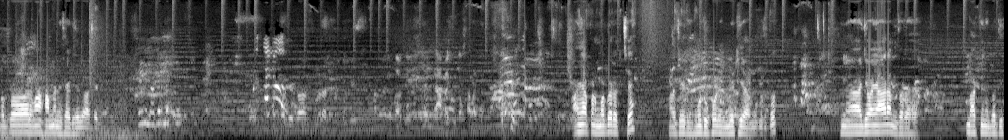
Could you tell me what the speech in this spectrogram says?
મગરમાં સામેની સાઈડ છે, જો આ સાઈડ અહીંયા પણ મગર જ છે. આ મોઢું ખોલીને બેઠી આ મગર તો. ને આજે અહીંયા આરામ કરે છે. બાકીની બધી.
